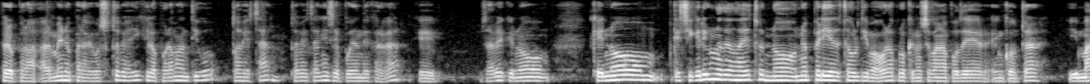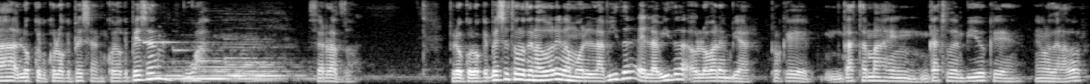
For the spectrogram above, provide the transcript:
Pero al menos para que vosotros veáis que los programas antiguos todavía están, todavía están y se pueden descargar. Que, ¿sabes? Que no, que no, que si queréis uno de estos no, no esperéis esta última hora porque no se van a poder encontrar. Y más lo que, con lo que pesan. Con lo que pesan, ¡guau! Cerrado. Pero con lo que pesa estos ordenadores, vamos, en la vida, en la vida os lo van a enviar. Porque gastan más en gasto de envío que en ordenador.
